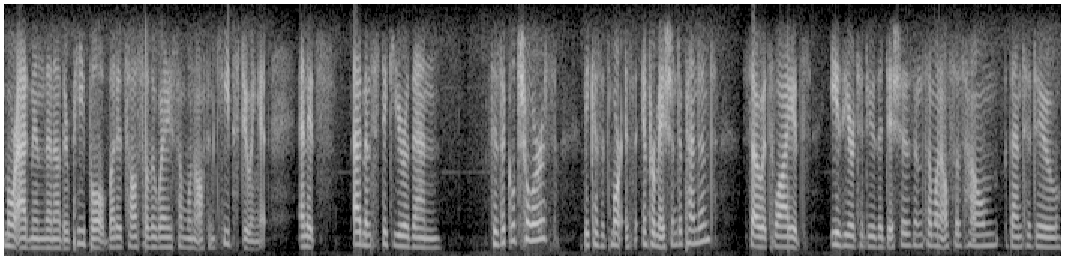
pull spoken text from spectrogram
more admin than other people, but it's also the way someone often keeps doing it. And it's admin stickier than physical chores because it's more it's information dependent. So it's why it's easier to do the dishes in someone else's home than to do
